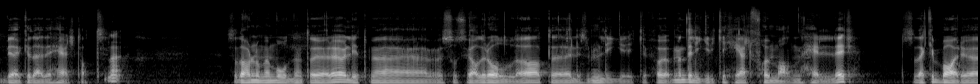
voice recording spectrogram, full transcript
vi er jo ikke der i det hele tatt. Nei. Så det har noe med modenhet å gjøre, og litt med sosial rolle. At det liksom ligger ikke for, men det ligger ikke helt for mannen heller. Så det er ikke bare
